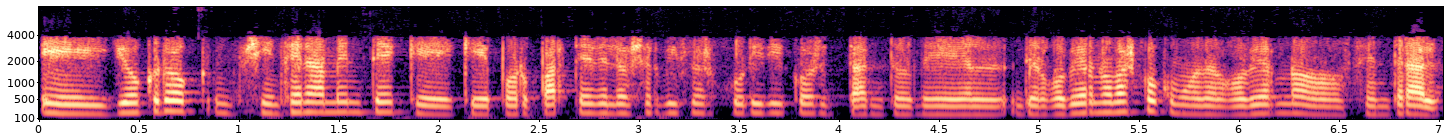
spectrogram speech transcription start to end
Eh, yo creo sinceramente que, que por parte de los servicios jurídicos tanto del, del gobierno vasco como del gobierno central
